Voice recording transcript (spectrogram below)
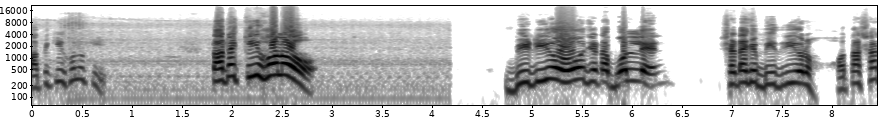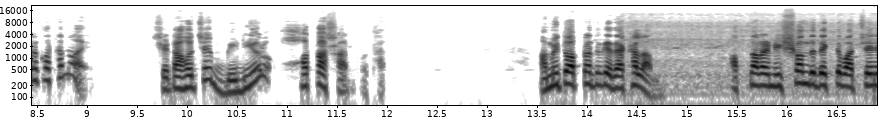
তাতে কি হলো কি? তাতে কি হলো? ভিডিও যেটা বললেন সেটাকে ভিডিওর হতাশার কথা নয়? সেটা হচ্ছে ভিডিওর হতাশার কথা। আমি তো আপনাদেরকে দেখালাম। আপনারা নিঃসন্দেহে দেখতে পাচ্ছেন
